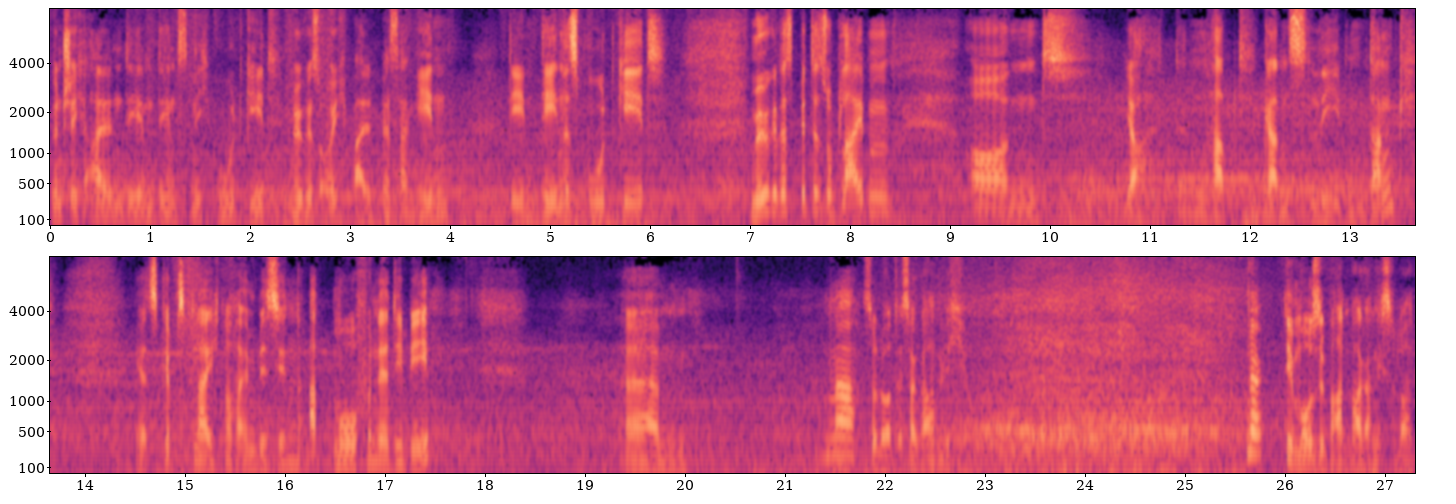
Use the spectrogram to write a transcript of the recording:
wünsche ich allen denen, denen es nicht gut geht, möge es euch bald besser gehen. Denen, denen es gut geht, möge das bitte so bleiben. Und ja, dann habt ganz lieben Dank. Jetzt gibt es gleich noch ein bisschen Atmo von der DB. Ähm, na, so laut ist er gar nicht. Nö, die Moselbahn war gar nicht so laut.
